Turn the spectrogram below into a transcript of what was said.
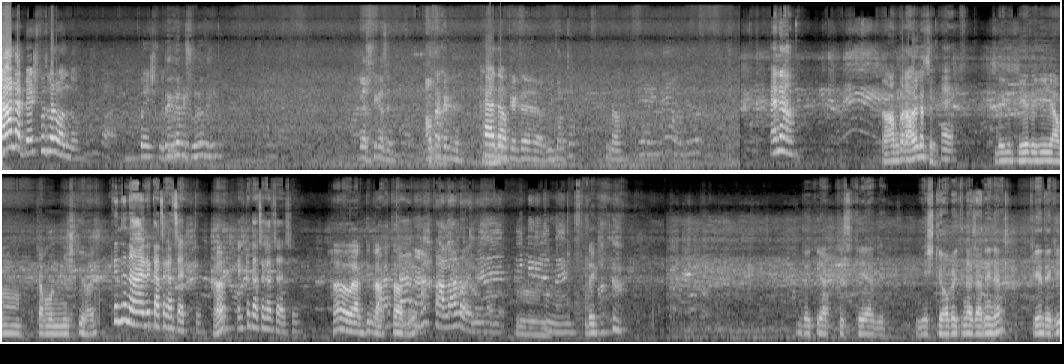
না না বৃহস্পতিবার বন্ধ। বৃহস্পতিবার। দেখি আমি শুনে দেখি। বেশ ঠিক আছে। আমটা কেটে হ্যাঁ, দাও। কেটে ই করতো দাও। এই নাও। তা আম কাটা হয়ে গেছে? হ্যাঁ। দেখি খেয়ে দেখি আম কেমন মিষ্টি হয়। কিন্তু না এটা কাঁচা কাঁচা একটু। হ্যাঁ? একটু কাঁচা কাঁচা আছে। হ্যাঁ একদিন রাখতে হবে। কালার হয় না ভালো। দেখি। দেখি এক পিস খেয়ে আগে। মিষ্টি হবে কিনা জানি না। খেয়ে দেখি।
